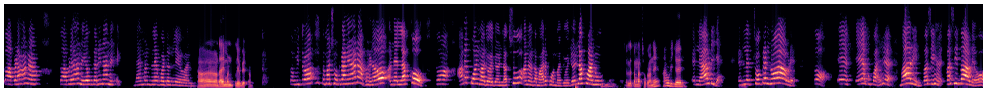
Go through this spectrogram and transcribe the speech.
તો આપણે હા ને તો આપણે હા ને એવું કરીને ને ડાયમંડ પ્લે બટન લેવાનું. હા ડાયમંડ પ્લે બેટન તો મિત્રો તમારા છોકરાને હા ને ભણાવો અને લખો. તો આને ફોનમાં જોઈ જોઈને લખશું અને તમારે ફોનમાં જોઈ જોઈને લખવાનું. એટલે તમારા છોકરાને આવડી જાય. એટલે આવડી જાય. એટલે છોકરાને ન આવડે. તો એક એક ઉપાય છે. મારી પછી પછી તો આવડે હો.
